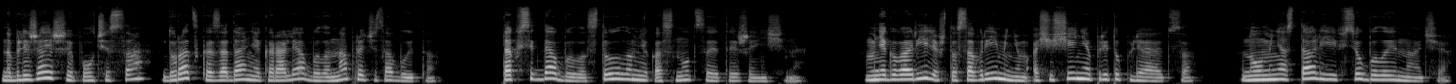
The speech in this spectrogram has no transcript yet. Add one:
На ближайшие полчаса дурацкое задание короля было напрочь забыто. Так всегда было, стоило мне коснуться этой женщины. Мне говорили, что со временем ощущения притупляются, но у меня с Тальей все было иначе.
